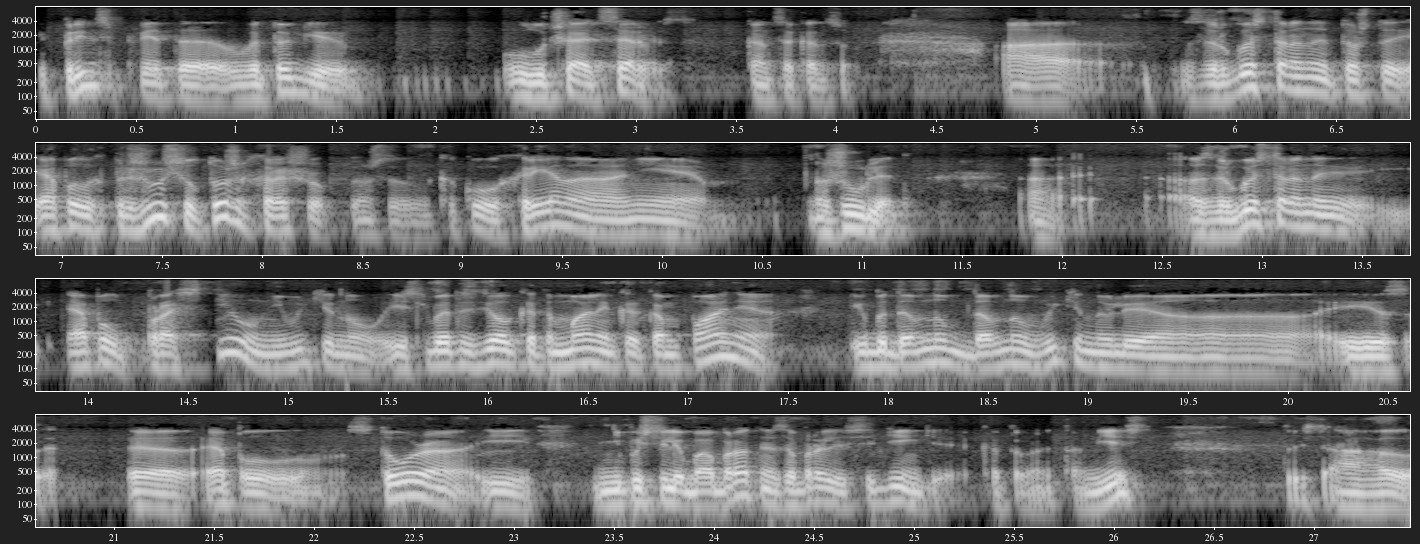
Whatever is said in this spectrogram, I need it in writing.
И, в принципе, это в итоге улучшает сервис, в конце концов. А с другой стороны, то, что Apple их прижучил, тоже хорошо, потому что какого хрена они жулят. А, а с другой стороны, Apple простил, не выкинул. Если бы это сделала какая-то маленькая компания, их бы давно-давно выкинули э, из Apple Store и не пустили бы обратно и забрали все деньги, которые там есть. То есть, а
